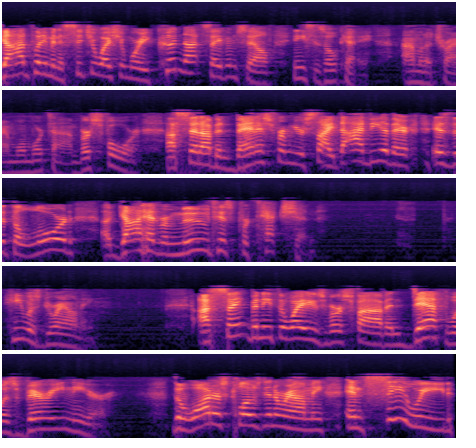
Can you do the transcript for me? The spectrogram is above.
God put him in a situation where he could not save himself, and he says, Okay, I'm going to try him one more time. Verse 4 I said, I've been banished from your sight. The idea there is that the Lord, uh, God had removed his protection. He was drowning. I sank beneath the waves, verse 5, and death was very near. The waters closed in around me, and seaweed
